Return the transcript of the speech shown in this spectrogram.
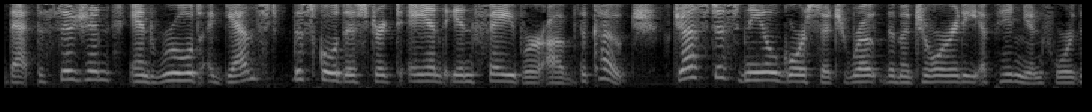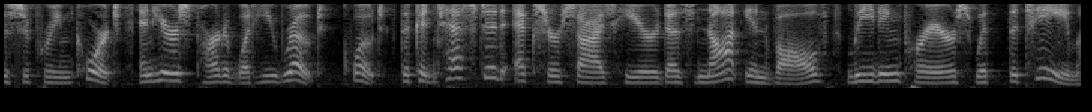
that decision and ruled against the school district and in favor of the coach. Justice Neil Gorsuch wrote the majority opinion for the Supreme Court, and here's part of what he wrote. Quote, the contested exercise here does not involve leading prayers with the team.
